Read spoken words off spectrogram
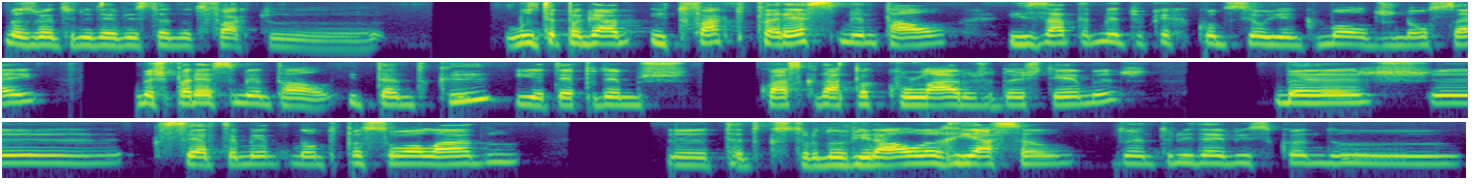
Mas o Anthony Davis anda de facto muito apagado e de facto parece mental. Exatamente o que é que aconteceu e em que moldes, não sei, mas parece mental. E tanto que, e até podemos quase que dá para colar os dois temas, mas uh, que certamente não te passou ao lado, uh, tanto que se tornou viral a reação do Anthony Davis quando,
